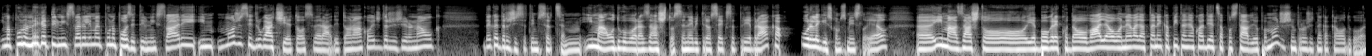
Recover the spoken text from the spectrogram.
ima puno negativnih stvari, ali ima i puno pozitivnih stvari i može se i drugačije to sve raditi. Ono, ako već držiš vjeronauk, da ga drži sa tim srcem. Ima odgovora zašto se ne bi trebao seksat prije braka, u religijskom smislu, jel? E, ima zašto je Bog rekao da ovo valja, ovo ne valja, ta neka pitanja koja djeca postavljaju, pa možeš im pružiti nekakav odgovor.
